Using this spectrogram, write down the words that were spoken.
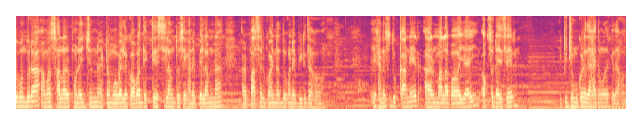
তো বন্ধুরা, আমার সালার ফোনের জন্য একটা মোবাইলে কভার দেখতে এসেছিলাম, তো সেখানে পেলাম না। আর পাশের গয়নার দোকানে ভিড় দেখো। এখানে শুধু কানের আর মালা পাওয়া যায় অক্সোডাইসের একটু জুম করে দেখায় তোমাদেরকে, দেখো।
